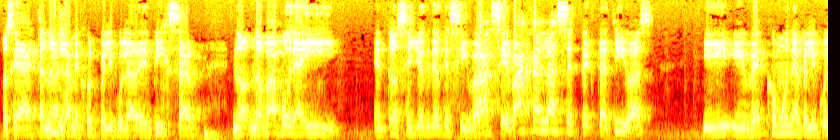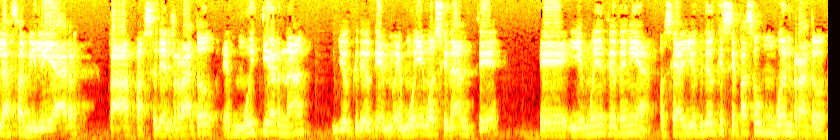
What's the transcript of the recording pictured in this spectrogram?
O sea, esta no es la mejor película de Pixar, no, no va por ahí. Entonces yo creo que si va, se bajan las expectativas y, ves como una película familiar para pasar el rato, es muy tierna, yo creo que es muy emocionante eh, y es muy entretenida. O sea, yo creo que se pasa un buen rato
